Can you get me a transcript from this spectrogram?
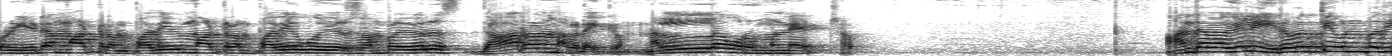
ஒரு இடமாற்றம் பதவி மாற்றம் பதவி உயர் சம்பள உயர் தாராளமாக கிடைக்கும். நல்ல ஒரு முன்னேற்றம். அந்த வகையில் இருபத்தி ஒன்பது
